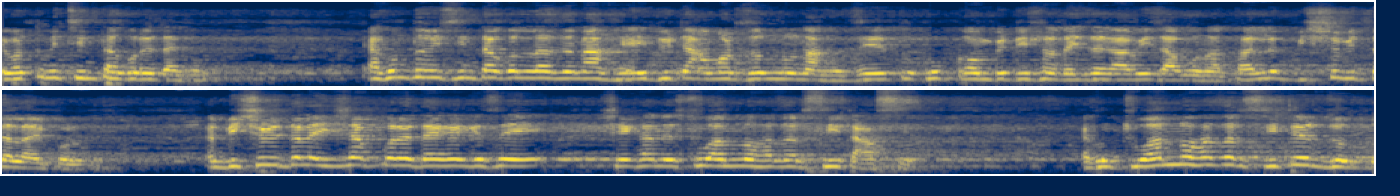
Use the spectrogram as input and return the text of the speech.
এবার তুমি চিন্তা করে দেখো। এখন তুমি চিন্তা করলে যে না, এই দুইটা আমার জন্য না, যেহেতু খুব কম্পিটিশন এই জায়গায় আমি যাব না, তাহলে বিশ্ববিদ্যালয় আর বিশ্ববিদ্যালয় হিসাব করে দেখা গেছে, সেখানে চুয়ান্ন হাজার সিট আছে। এখন চুয়ান্ন হাজার সিটের জন্য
